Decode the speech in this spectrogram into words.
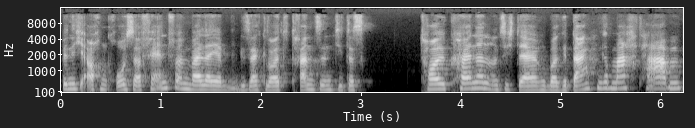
bin ich auch ein großer Fan von, weil da ja, wie gesagt, Leute dran sind, die das toll können und sich darüber Gedanken gemacht haben.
